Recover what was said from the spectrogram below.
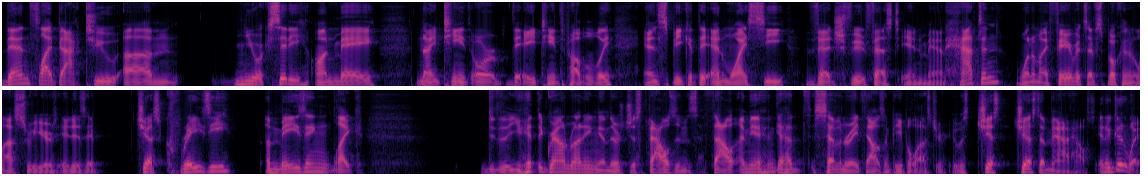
Then fly back to um, New York City on May 19th or the 18th probably and speak at the NYC Veg Food Fest in Manhattan. One of my favorites. I've spoken in the last three years. It is a just crazy, amazing, like you hit the ground running and there's just thousands thou- i mean i think i had seven or eight thousand people last year. It was just just a madhouse in a good way.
